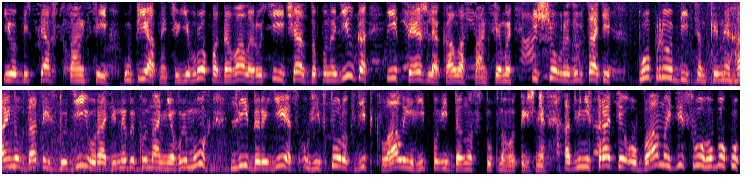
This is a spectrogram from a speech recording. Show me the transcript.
і обіцяв санкції. У п'ятницю Європа давала Росії час до понеділка і теж лякала санкціями. І що в результаті? Попри обіцянки негайно вдатись до дій у разі невиконання вимог, лідери ЄС у вівторок відклали відповідь до наступного тижня. Адміністрація Обами зі свого боку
